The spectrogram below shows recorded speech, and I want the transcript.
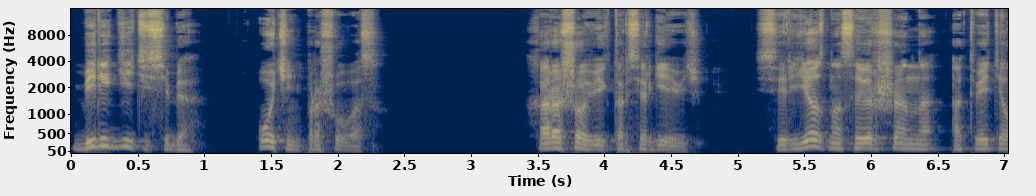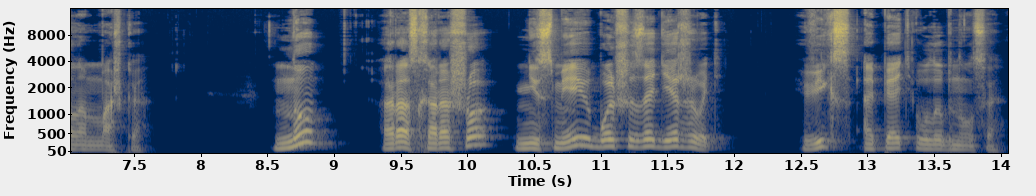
Берегите себя. Очень прошу вас. Хорошо, Виктор Сергеевич. Серьезно совершенно ответила Машка. Ну, раз хорошо, не смею больше задерживать. Викс опять улыбнулся.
